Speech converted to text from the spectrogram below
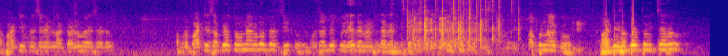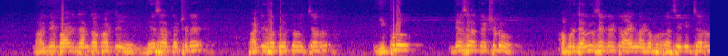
ఆ పార్టీ ప్రెసిడెంట్ నాకు కళ్ళు వేశాడు అప్పుడు పార్టీ సభ్యత్వం ఉన్నా కదా పేరు సీటు. ఇప్పుడు సభ్యత్వం లేదని అంటున్నారు అంతే. అప్పుడు నాకు పార్టీ సభ్యత్వం ఇచ్చారు. భారతీయ పార్టీ జనతా పార్టీ దేశాధ్యక్షుడే పార్టీ సభ్యత్వం ఇచ్చారు. ఇప్పుడు దేశాధ్యక్షుడు అప్పుడు జనరల్ సెక్రటరీ ఆయన నాకు అప్పుడు రసీదు ఇచ్చారు.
